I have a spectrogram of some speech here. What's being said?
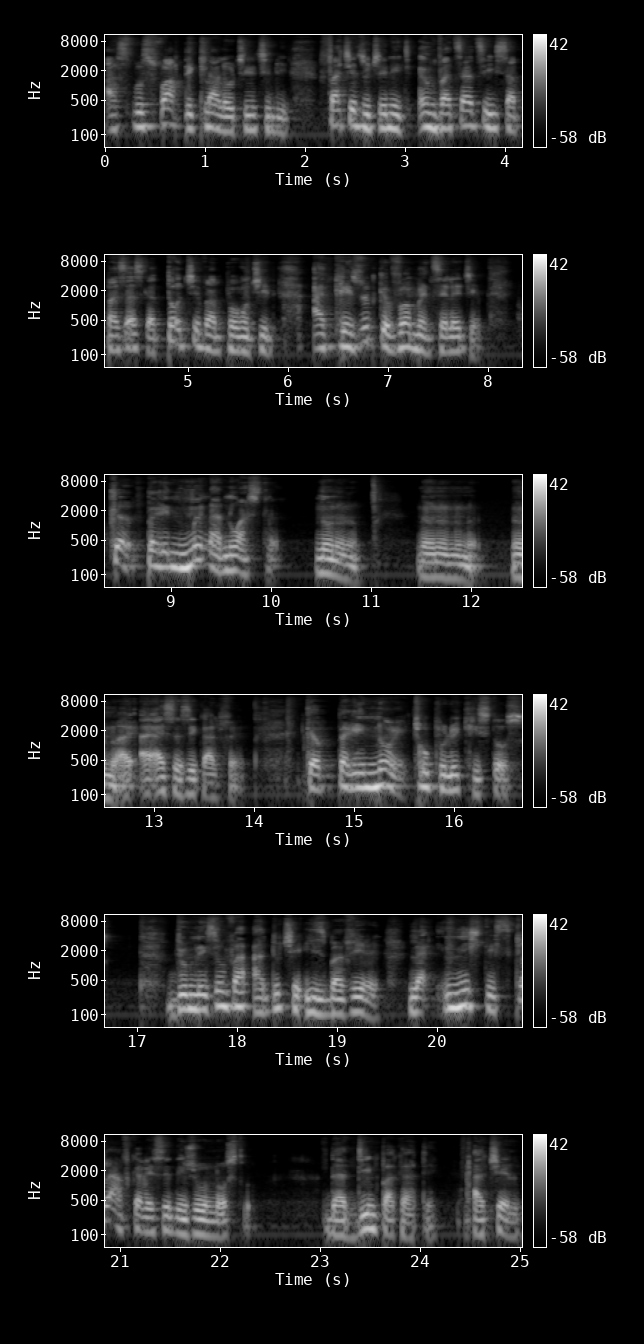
a spus foarte clar la ucenicii lui, faceți ucenici, învățați-i să păzească tot ce v-am poruncit. A crezut că vom înțelege că prin mâna noastră, nu, nu, nu, nu, nu, nu, nu, nu, nu, hai, hai să zic altfel, că prin noi, trupul lui Hristos, Dumnezeu va aduce izbăvire la niște sclavi care sunt în jurul nostru. Dar, din păcate, acel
